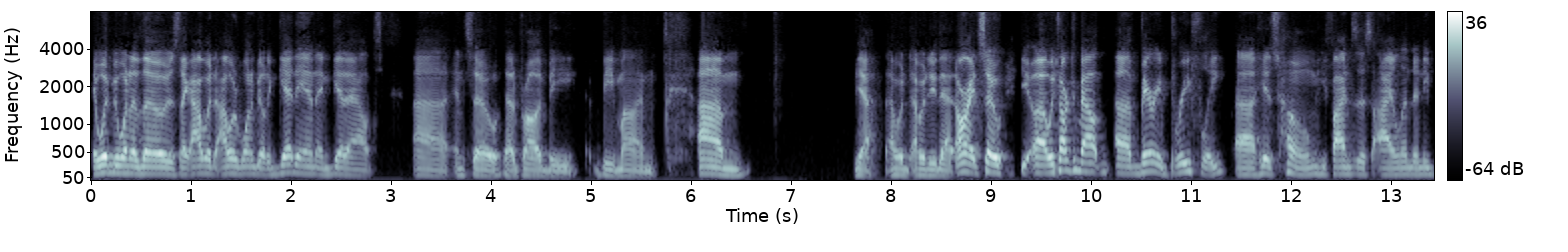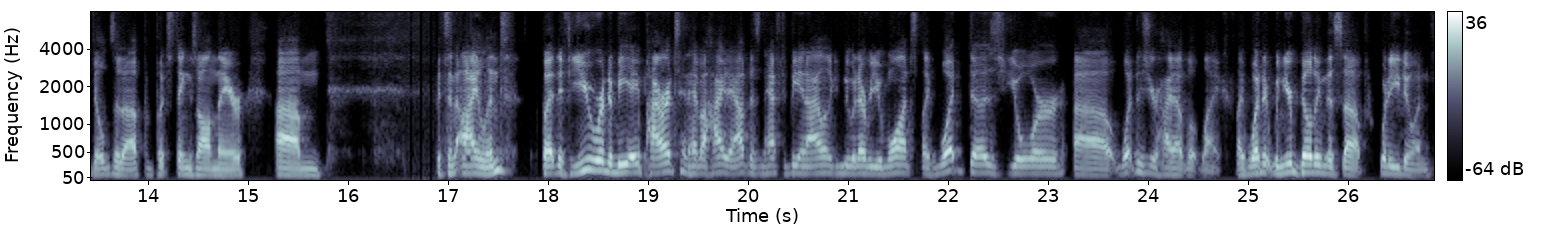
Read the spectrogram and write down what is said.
It wouldn't be one of those. Like I would, I would want to be able to get in and get out. Uh, and so that'd probably be be mine. Um, yeah, I would I would do that. All right, so uh, we talked about uh, very briefly uh, his home. He finds this island and he builds it up and puts things on there. Um, it's an island, but if you were to be a pirate and have a hideout, doesn't have to be an island. You can do whatever you want. Like, what does your uh, what does your hideout look like? Like, what when you're building this up, what are you doing?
